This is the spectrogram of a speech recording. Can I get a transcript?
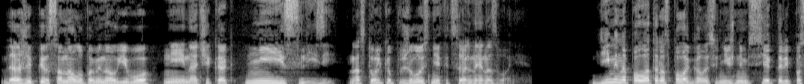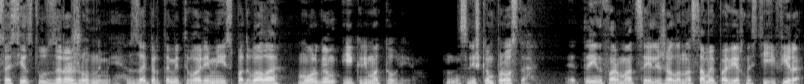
Даже персонал упоминал его не иначе, как «не из слизи». Настолько прижилось неофициальное название. Димина палата располагалась в нижнем секторе по соседству с зараженными, запертыми тварями из подвала, моргом и крематорием. Слишком просто. Эта информация лежала на самой поверхности эфира.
